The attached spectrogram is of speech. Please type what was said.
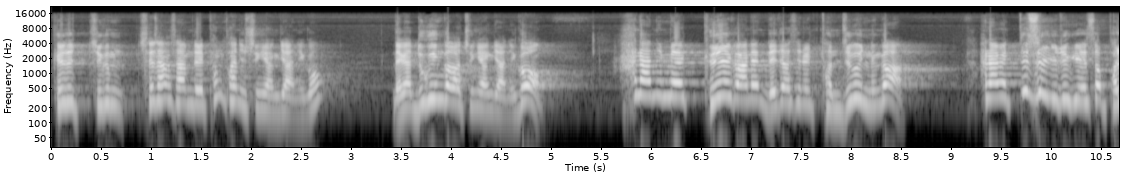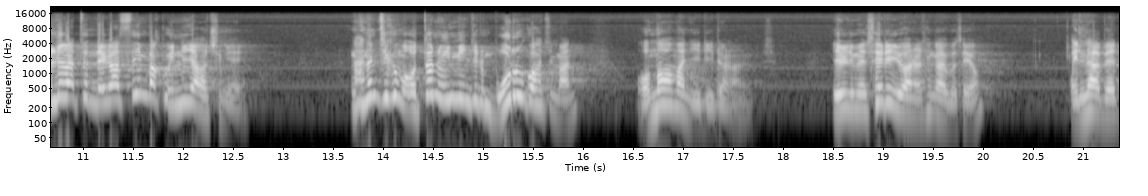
그래서 지금 세상 사람들의 평판이 중요한 게 아니고 내가 누구인가가 중요한 게 아니고 하나님의 계획 안에 내 자신을 던지고 있는가? 하나님의 뜻을 이루기 위해서 벌레 같은 내가 쓰임 받고 있느냐가 중요해요. 나는 지금 어떤 의미인지는 모르고 하지만 어마어마한 일이 일어나는 거죠. 예를 들면 세례 요한을 생각해 보세요. 엘리사벳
